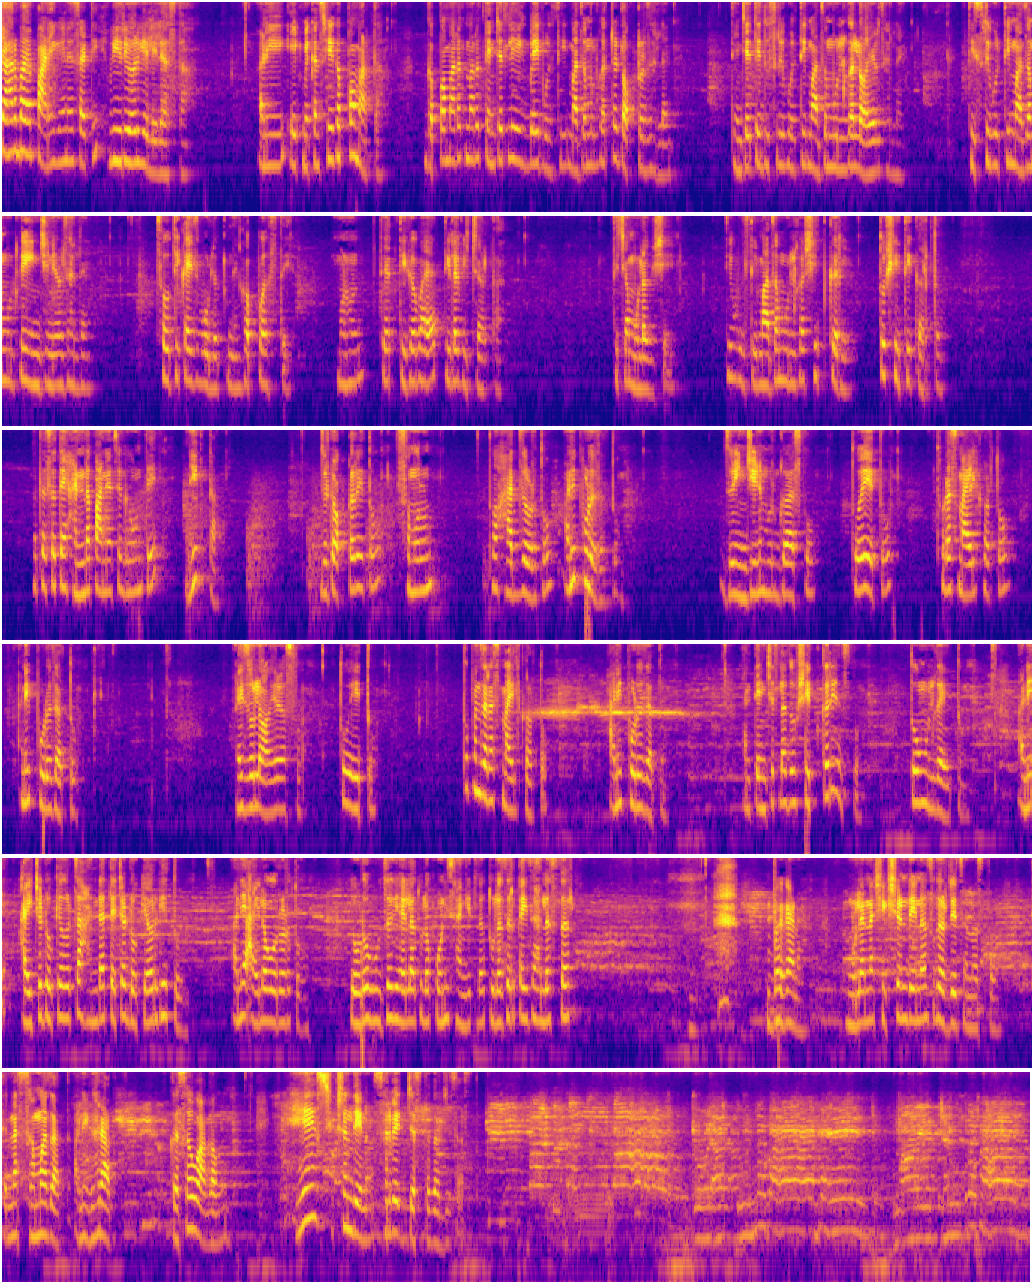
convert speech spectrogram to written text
चार बाया पाणी घेण्यासाठी विहिरीवर गेलेल्या असतात आणि एकमेकांशी गप्पा मारतात गप्पा मारत मारत त्यांच्यातली एक बाई बोलती माझा मुलगा आता डॉक्टर झाला आहे त्यांच्या ते दुसरी बोलती माझा मुलगा लॉयर झाला आहे तिसरी बोलती माझा मुलगा इंजिनियर झाला आहे चौथी काहीच बोलत नाही गप्प असते. म्हणून त्या तिघं बाया तिला विचारतात. तिच्या मुलाविषयी. ती बोलते माझा मुलगा शेतकरी तो शेती करतो. मग तसं ते हंडा पाण्याचं घेऊन ते निघतात जो डॉक्टर येतो समोरून तो हात जोडतो आणि पुढं जातो. जो इंजिनियर मुलगा असतो तो येतो थोडा स्माईल करतो आणि पुढं जातो. आणि जो लॉयर असतो तो येतो. तो पण जरा स्माईल करतो आणि पुढं जातो. आणि त्यांच्यातला जो शेतकरी असतो तो मुलगा येतो. आणि आईच्या डोक्यावरचा हांडा त्याच्या डोक्यावर घेतो आणि आईला ओरडतो. एवढं ओझं घ्यायला तुला कोणी सांगितलं? तुला जर काही झालंच तर? बघा ना मुलांना शिक्षण देणंच गरजेचं नसतं. त्यांना समाजात आणि घरात कसं वागावं? हे शिक्षण देणं सर्वात जास्त गरजेचं असतं. माय चंद्रभा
